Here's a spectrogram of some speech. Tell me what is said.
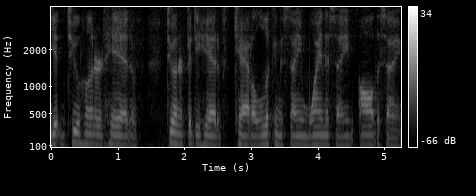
getting 200 head of 250 head of cattle looking the same, weighing the same, all the same.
